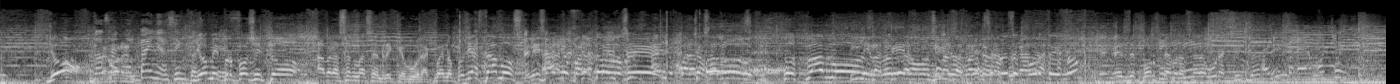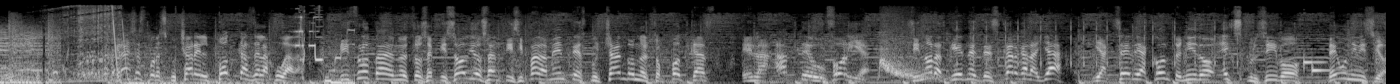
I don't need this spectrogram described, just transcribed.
yo. Nos acompañas, cinco. Yo mi propósito, abrazar más a Enrique Burak. Bueno, pues ya estamos. ¡Feliz año para todos! ¡Feliz año para Mucha todos! salud. ¡Nos vamos! Dile, vaquero, dile, vaquero. Es deporte, ¿no? Es deporte abrazar a Burak, sí, claro. Hay que tener mucho. Gracias por escuchar el podcast de la jugada. Disfruta de nuestros episodios anticipadamente escuchando nuestro podcast en la app de Euforia. Si no la tienes, descárgala ya y accede a contenido exclusivo de Univision.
